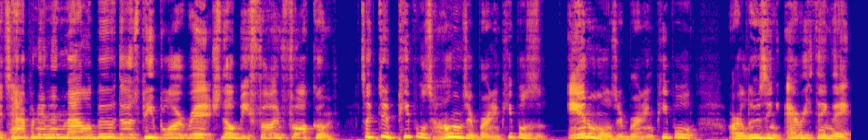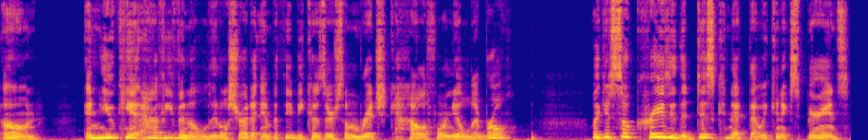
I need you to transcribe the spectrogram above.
It's happening in Malibu. Those people are rich. They'll be fine. Fuck them. It's like, dude, people's homes are burning. People's animals are burning. People are losing everything they own. And you can't have even a little shred of empathy because there's some rich California liberal. Like, it's so crazy the disconnect that we can experience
